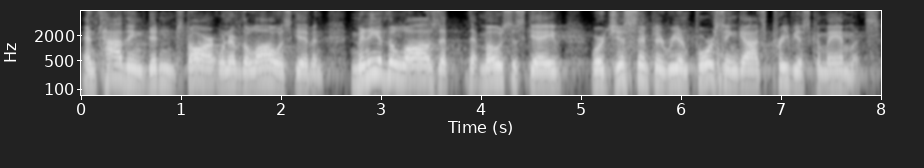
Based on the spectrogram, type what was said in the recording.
and tithing didn't start whenever the law was given. Many of the laws that, that Moses gave were just simply reinforcing God's previous commandments.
